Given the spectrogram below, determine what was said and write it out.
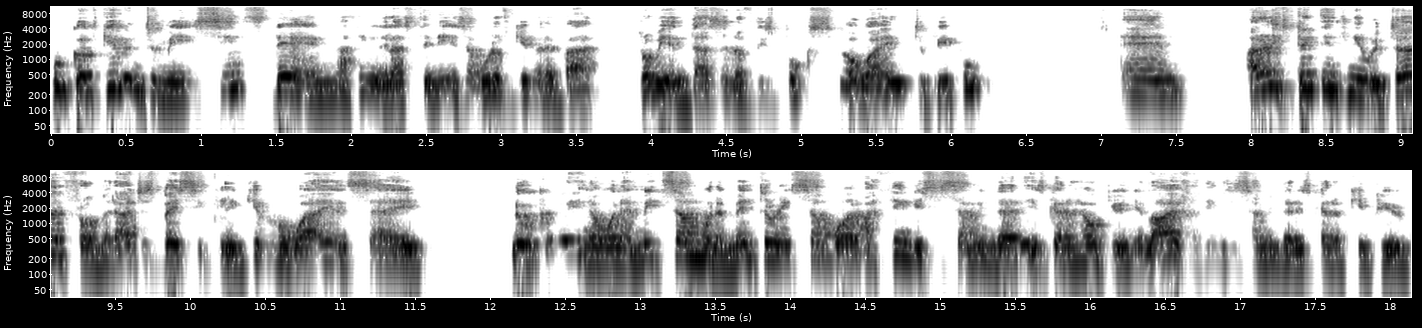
book got given to me, since then, I think in the last 10 years, I would have given about probably a dozen of these books away to people. And I don't expect anything in return from it. I just basically give them away and say, look, you know, when I meet someone, I'm mentoring someone, I think this is something that is going to help you in your life. I think this is something that is going to keep you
